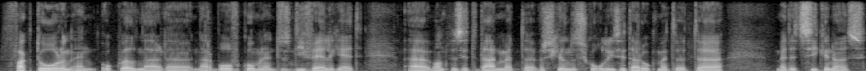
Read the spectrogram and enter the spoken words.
factoren en ook wel naar, naar boven komen. Hè. Dus die veiligheid. Want we zitten daar met verschillende scholen. Je zit daar ook met het, met het ziekenhuis.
